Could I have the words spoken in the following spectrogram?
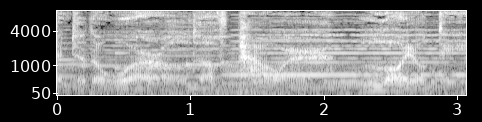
into the world of power, loyalty,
